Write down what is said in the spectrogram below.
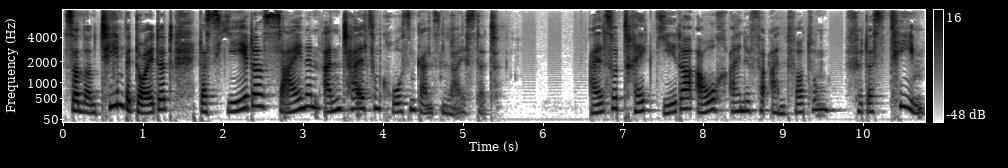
sondern Team bedeutet, dass jeder seinen Anteil zum großen Ganzen leistet. Also trägt jeder auch eine Verantwortung für das Team,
